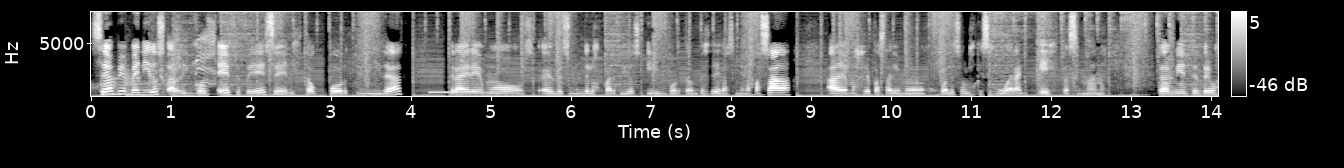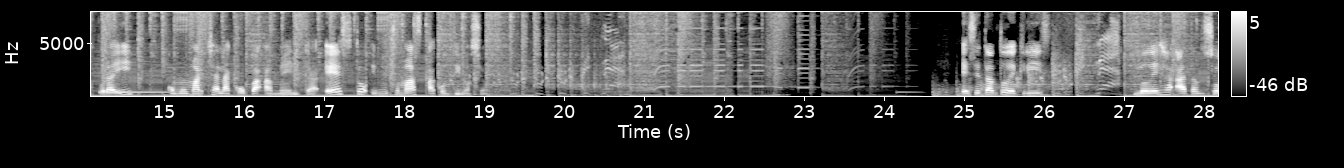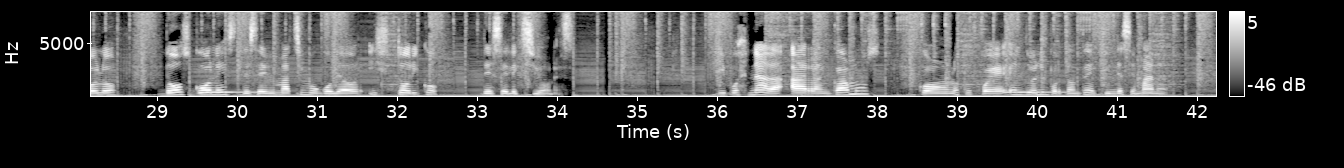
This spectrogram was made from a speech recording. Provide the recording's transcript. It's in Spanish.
Sean bienvenidos a Rincón FPS. En esta oportunidad traeremos el resumen de los partidos importantes de la semana pasada. Además repasaremos cuáles son los que se jugarán esta semana. También tendremos por ahí cómo marcha la Copa América. Esto y mucho más a continuación. Ese tanto de Chris lo deja a tan solo dos goles de ser el máximo goleador histórico de selecciones. Y pues nada, arrancamos con lo que fue el duelo importante del fin de semana,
